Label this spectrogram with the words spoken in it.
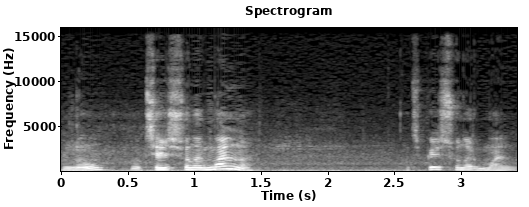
Ну, вот теперь все нормально? А теперь все нормально.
